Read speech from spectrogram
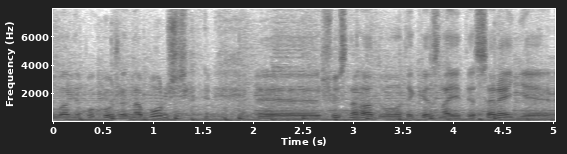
була не похожа на борщ. Е, Щось нагадувало таке, знаєте, середнє.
